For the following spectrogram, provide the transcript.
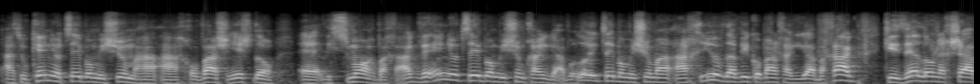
אז הוא כן יוצא בו משום החובה שיש לו לשמוח בחג, ואין יוצא בו משום חגיגה, והוא לא יוצא בו משום החיוב להביא קורבן חגיגה בחג, כי זה לא נחשב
